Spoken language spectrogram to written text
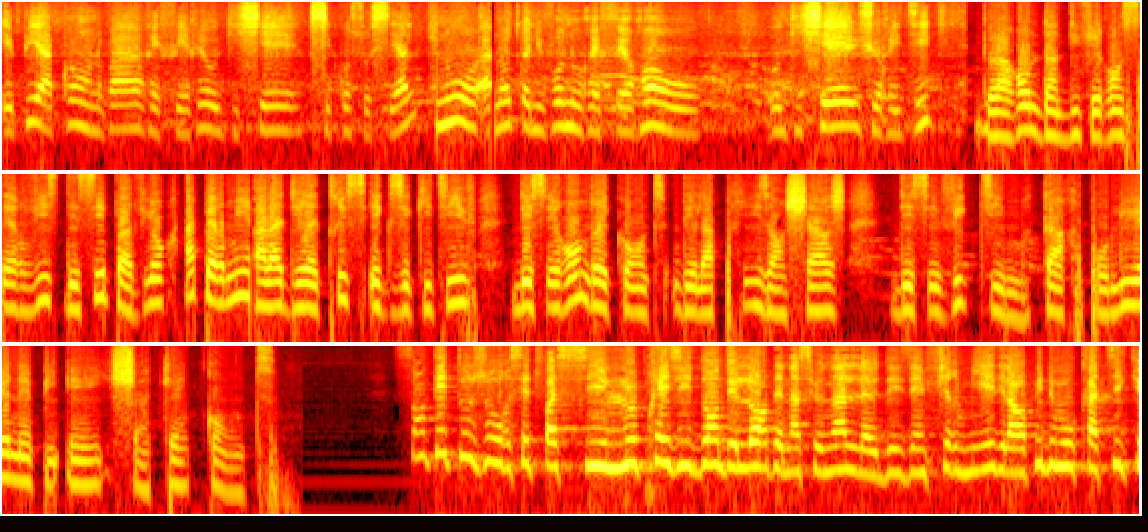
et puis après, on va référer au guichet psychosocial. Nous, à notre niveau, nous référons au, guichet juridique. La ronde dans différents services de ces pavillons a permis à la directrice exécutive de se rendre compte de la prise en charge de ces victimes, car pour l'UNPA, chacun compte. Santé toujours, cette fois-ci, le président de l'Ordre national des infirmiers de la République démocratique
